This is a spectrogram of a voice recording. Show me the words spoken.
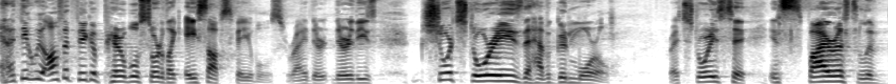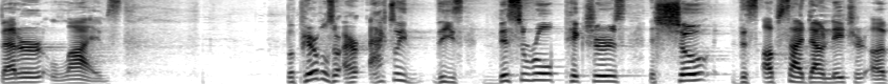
And I think we often think of parables sort of like Aesop's fables, right? There, there are these short stories that have a good moral, right? Stories to inspire us to live better lives. But parables are, are actually these visceral pictures that show this upside down nature of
